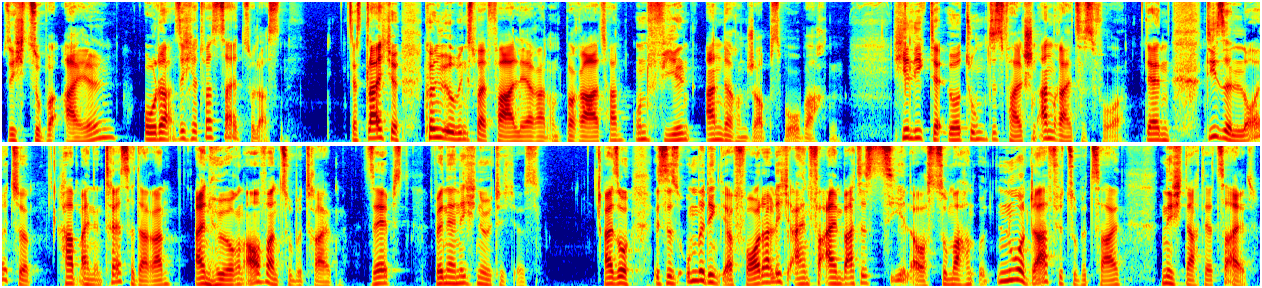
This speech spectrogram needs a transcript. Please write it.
Sich zu beeilen oder sich etwas Zeit zu lassen? Das gleiche können wir übrigens bei Fahrlehrern und Beratern und vielen anderen Jobs beobachten. Hier liegt der Irrtum des falschen Anreizes vor. Denn diese Leute haben ein Interesse daran, einen höheren Aufwand zu betreiben, selbst wenn er nicht nötig ist. Also ist es unbedingt erforderlich, ein vereinbartes Ziel auszumachen und nur dafür zu bezahlen, nicht nach der Zeit.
